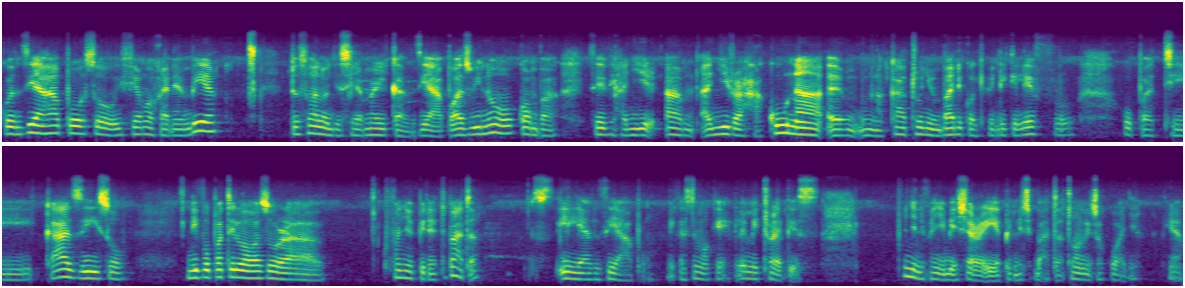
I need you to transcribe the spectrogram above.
kuanzia hapo, so wifi yangu akaniambia swala la ujasiriamali ikaanzia hapo. As we know kwamba sasa ajira, um, ajira hakuna, um, tu nyumbani kwa kipindi kirefu hupati kazi, so nilivyopata ile wazo la kufanya peanut butter ilianzia hapo. Nikasema okay, let me try this, ngoja nifanye biashara hii ya peanut butter, tuone itakuwaje. Yeah.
